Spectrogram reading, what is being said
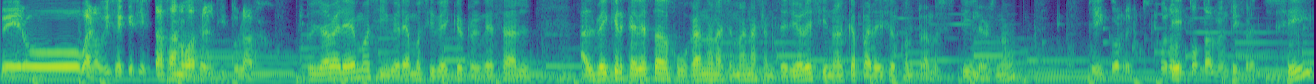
Pero bueno, dice que si está sano va a ser el titular. Pues ya veremos y veremos si Baker regresa al, al Baker que había estado jugando unas semanas anteriores y no el que apareció contra los Steelers, ¿no? Sí, correcto. Fueron eh, totalmente diferentes. Sí.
